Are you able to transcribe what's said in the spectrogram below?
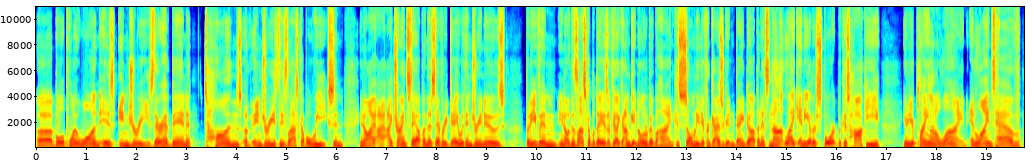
Uh, bullet point one is injuries. There have been tons of injuries these last couple weeks, and you know I, I, I try and stay up on this every day with injury news. But even, you know, this last couple days, I feel like I'm getting a little bit behind because so many different guys are getting banged up. And it's not like any other sport because hockey, you know, you're playing on a line and lines have,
